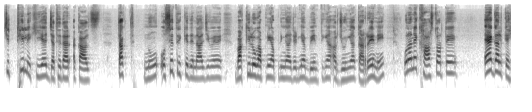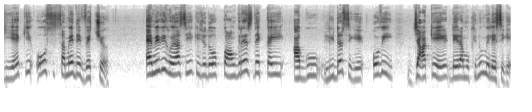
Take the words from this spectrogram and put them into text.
ਚਿੱਠੀ ਲਿਖੀ ਹੈ ਜਥੇਦਾਰ ਅਕਾਲ ਤਖਤ ਨੂੰ ਉਸੇ ਤਰੀਕੇ ਦੇ ਨਾਲ ਜਿਵੇਂ ਬਾਕੀ ਲੋਕ ਆਪਣੀਆਂ ਆਪਣੀਆਂ ਜਿਹੜੀਆਂ ਬੇਨਤੀਆਂ ਅਰਜ਼ੋਈਆਂ ਕਰ ਰਹੇ ਨੇ, ਉਹਨਾਂ ਨੇ ਖਾਸ ਤੌਰ ਤੇ ਇਹ ਗੱਲ ਕਹੀ ਹੈ ਕਿ ਉਸ ਸਮੇਂ ਦੇ ਵਿੱਚ ਐਵੇਂ ਵੀ ਹੋਇਆ ਸੀ ਕਿ ਜਦੋਂ ਕਾਂਗਰਸ ਦੇ ਕਈ ਆਗੂ ਲੀਡਰ ਸੀਗੇ, ਉਹ ਵੀ ਜਾ ਕੇ ਡੇਰਾ ਮੁਖੀ ਨੂੰ ਮਿਲੇ ਸੀਗੇ।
